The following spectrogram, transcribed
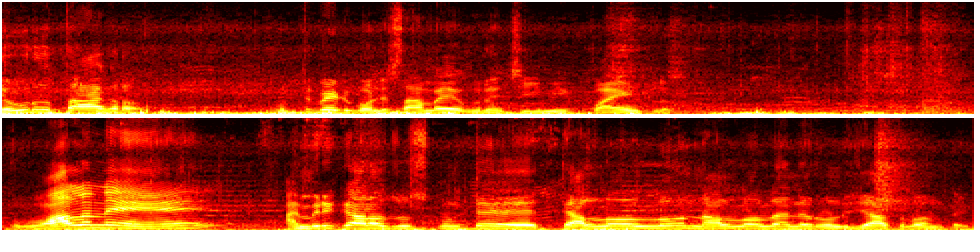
ఎవరు తాగరు. గుర్తుపెట్టుకోండి సమయ గురించి మీ పాయింట్లు. వాళ్ళనే అమెరికాలో చూసుకుంటే తెల్లోళ్ళు నల్లోళ్ళు అనే రెండు జాతులు ఉంటాయి.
